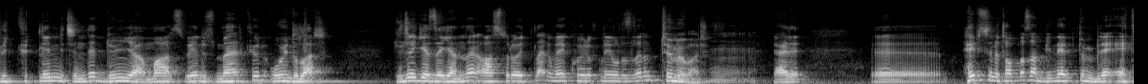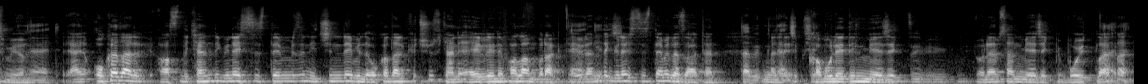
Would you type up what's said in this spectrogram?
lik kütlenin içinde Dünya, Mars, Venüs, Merkür, uydular, cüce gezegenler, asteroitler ve kuyruklu yıldızların tümü var. Yani e, hepsini toplasan bir Neptün bile etmiyor. Evet. Yani o kadar aslında kendi güneş sistemimizin içinde bile o kadar küçüğüz ki hani evreni falan bırak. Evet, Evrende geniş. güneş sistemi de zaten Tabii hani bir şey. kabul edilmeyecek, önemsenmeyecek bir boyutlarda. Aynen.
